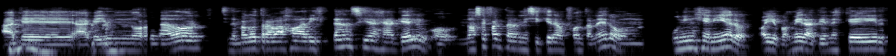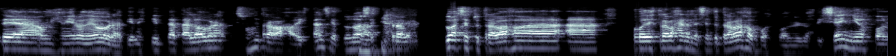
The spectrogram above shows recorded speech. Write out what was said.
a que, a que hay un ordenador, sin embargo, trabajo a distancia es aquel, o no hace falta ni siquiera un fontanero, un, un ingeniero, oye, pues mira, tienes que irte a un ingeniero de obra, tienes que irte a tal obra, eso es un trabajo a distancia, tú no haces tu trabajo tú haces tu trabajo a, puedes trabajar en el centro de trabajo pues con los diseños, con,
